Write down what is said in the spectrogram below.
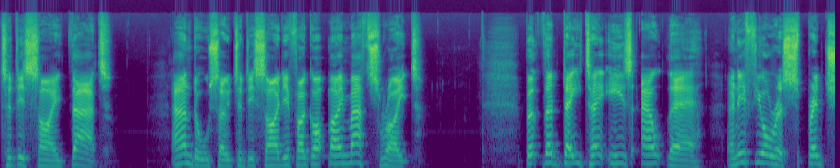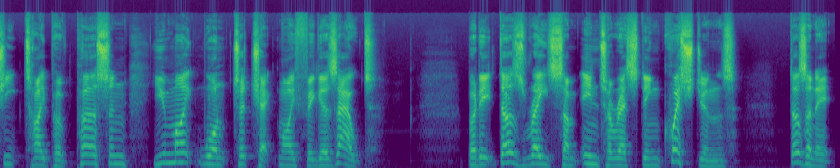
to decide that, and also to decide if I got my maths right. But the data is out there, and if you're a spreadsheet type of person, you might want to check my figures out. But it does raise some interesting questions, doesn't it?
